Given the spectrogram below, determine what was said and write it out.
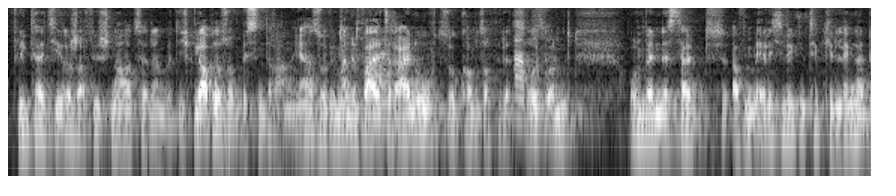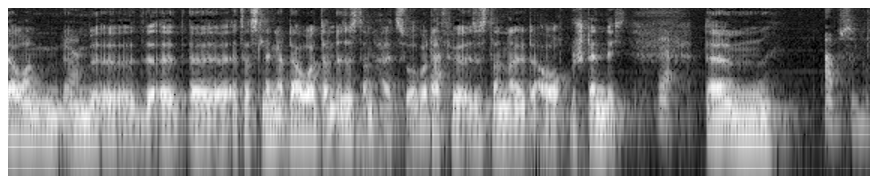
fliegt halt tierisch auf die Schnauze damit. Ich glaube da so ein bisschen dran, ja. So wie man Total. den Wald reinruft, so kommt es auch wieder zurück. Und, und wenn das halt auf dem ehrlichen Weg ein Tickchen länger dauern, ja. Ähm, äh, äh, etwas länger dauert, dann ist es dann halt so. Aber ja. dafür ist es dann halt auch beständig. Ja. Ähm, Absolut.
